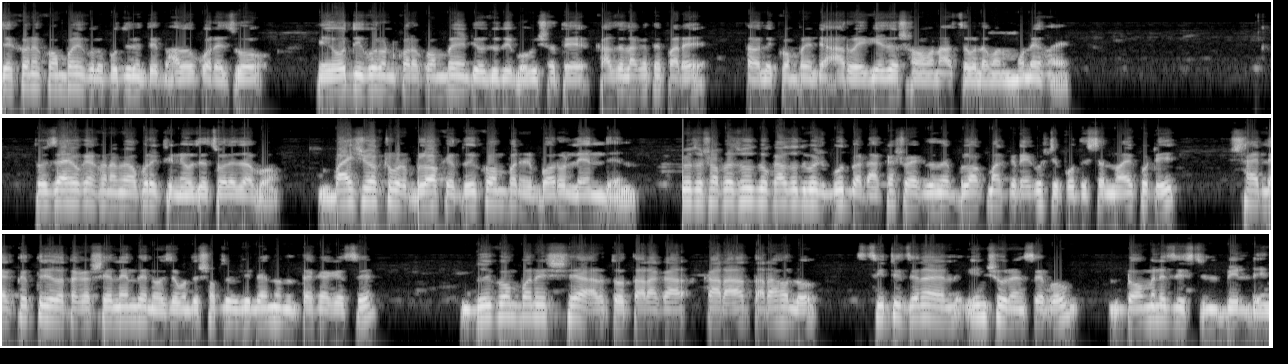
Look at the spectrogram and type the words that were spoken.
যেখানে কোম্পানিগুলো প্রতিনিধি ভালো করে যে এই অধিগ্রহণ করা কোম্পানিটিও যদি ভবিষ্যতে কাজে লাগাতে পারে, তাহলে কোম্পানিটি আরও এগিয়ে যাওয়ার সম্ভাবনা আছে বলে আমার মনে হয়। তো যাই হোক, এখন আমি অপর একটি নিউজে চলে যাব। বাইশে অক্টোবর ব্লকে দুই কোম্পানির বড় লেনদেন। সপ্তাহে চতুর্থ কাজ দিবস বুধবার ঢাকা সহ একজনের ব্লক মার্কেট একুশটি প্রতিষ্ঠান নয় কোটি ষাট লাখ তেত্রিশ হাজার টাকা সে লেনদেন হয়েছে মধ্যে সবচেয়ে বেশি লেনদেন দেখা গেছে। দুই কোম্পানির শেয়ার তো তারা কারা? তারা হলো সিটি জেনারেল ইন্স্যুরেন্স এবং ডমিনেজ স্টিল বিল্ডিং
